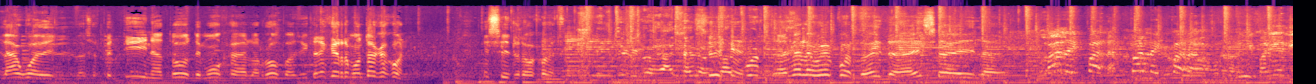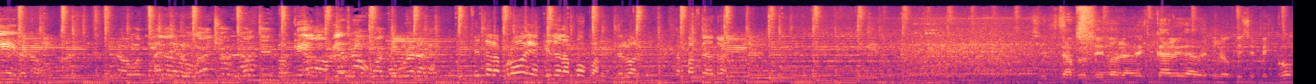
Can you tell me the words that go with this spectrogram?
el agua de la serpentina, todo te moja la ropa, así que tenés que remontar cajones. Ese es el trabajo de andar Sí, al puerto. andar la web puerto, ahí está, esa es la... Pala y pala, pala y pala. vamos para el hielo, ¿no? Gancho, Porque en invierno laburar acá. Esta es la proa y aquí está la popa del barco, la parte de atrás. Está procediendo la descarga de lo que se pescó,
